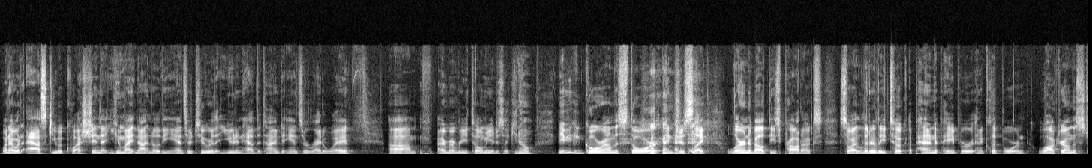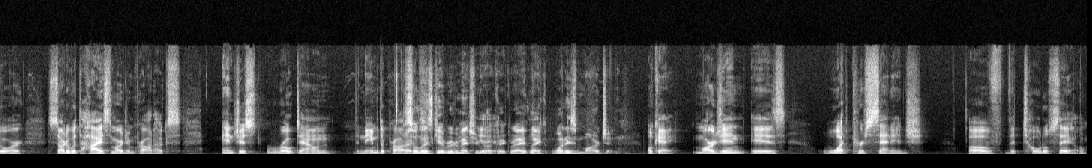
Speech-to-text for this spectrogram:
when I would ask you a question that you might not know the answer to or that you didn't have the time to answer right away, um, I remember you told me you're just like, you know, maybe you could go around the store and just like learn about these products. So I literally took a pen and a paper and a clipboard, walked around the store, started with the highest margin products, and just wrote down the name of the product. So let's get rudimentary Yeah, real quick, right? Like, what is margin? okay, margin is what percentage of the total sale,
